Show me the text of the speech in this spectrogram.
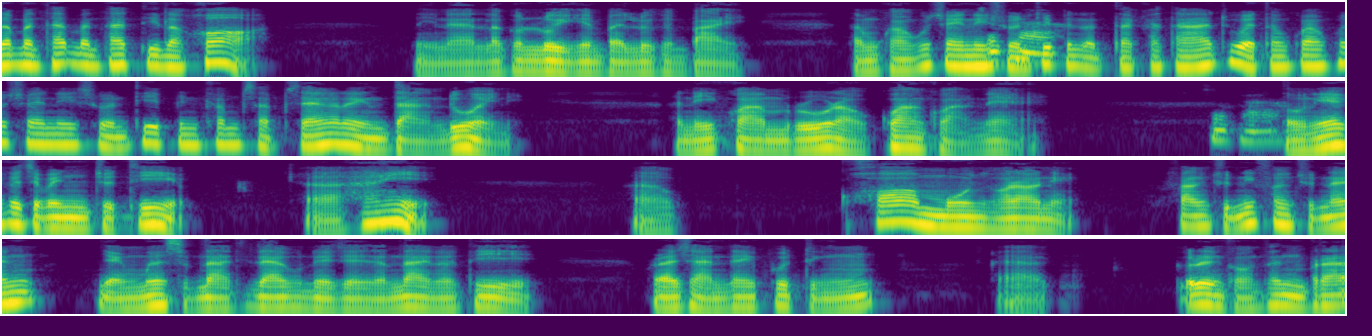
ละบรรทัดบรรทัดทีละข้อนี่นะแล้วก็ลุยกันไปลุยกันไปทำความเข้าใจในส่วนที่เป็นอัตถกถาด้วยทำความเข้าใจในส่วนที่เป็นคำศัพท์แสงอะไรต่างๆด้วยนี่ อันนี้ความรู้เรากว้างกว่าแน่ ตรงนี้ก็จะเป็นจุดที่ ให้ข้อมูลของเราเนี่ยฟังจุดนี้ฟังจุดนั้น อย่างเมื่อสัปดาห์ที่แล้วคุณเดชจำได้นะที่ พระอาจารย์ได้พูดถึงเรื่องของท่านพระ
